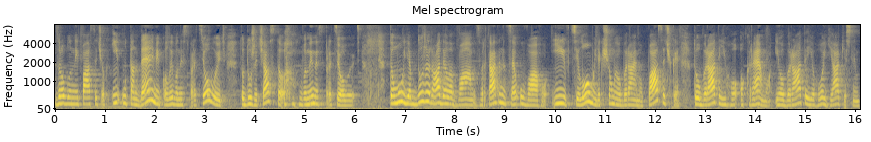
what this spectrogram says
зроблений пасочок. І у тандемі, коли вони спрацьовують, то дуже часто вони не спрацьовують. Тому я б дуже радила вам звертати на це увагу. І в цілому, якщо ми обираємо пасочки, то обирати його окремо і обирати його якісним,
